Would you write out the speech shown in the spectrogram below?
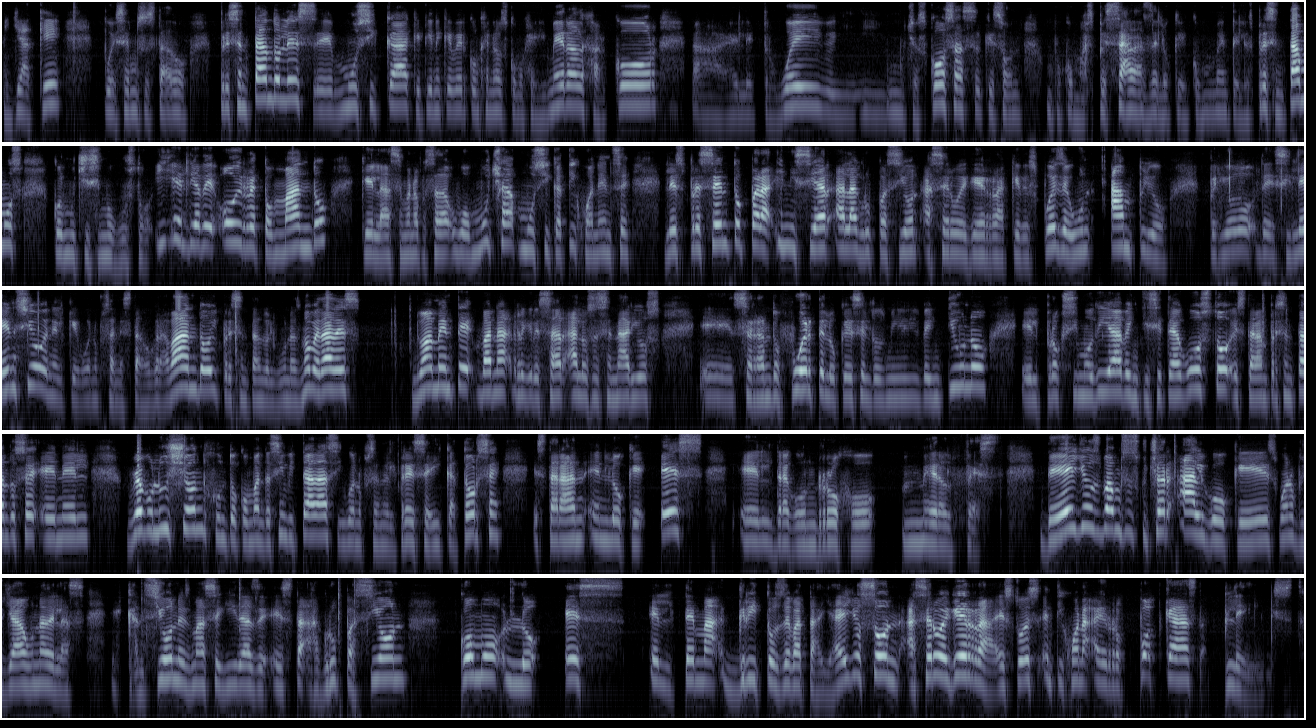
ya que pues hemos estado presentándoles eh, música que tiene que ver con géneros como heavy metal, hardcore, uh, electro wave y, muchas cosas que son un poco más pesadas de lo que comúnmente les presentamos con muchísimo gusto. Y el día de hoy retomando que la semana pasada hubo mucha música tijuanense, les presento para iniciar a la agrupación Acero de Guerra que después de un amplio periodo de silencio en el que bueno pues han estado grabando y presentando algunas novedades Nuevamente van a regresar a los escenarios eh, cerrando fuerte lo que es el 2021. El próximo día 27 de agosto estarán presentándose en el Revolution junto con bandas invitadas y bueno, pues en el 13 y 14 estarán en lo que es el Dragón Rojo Metal Fest. De ellos vamos a escuchar algo que es, bueno, pues ya una de las eh, canciones más seguidas de esta agrupación, como lo es el tema Gritos de Batalla. Ellos son Acero de Guerra, esto es en Tijuana Aero Podcast Playlist.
